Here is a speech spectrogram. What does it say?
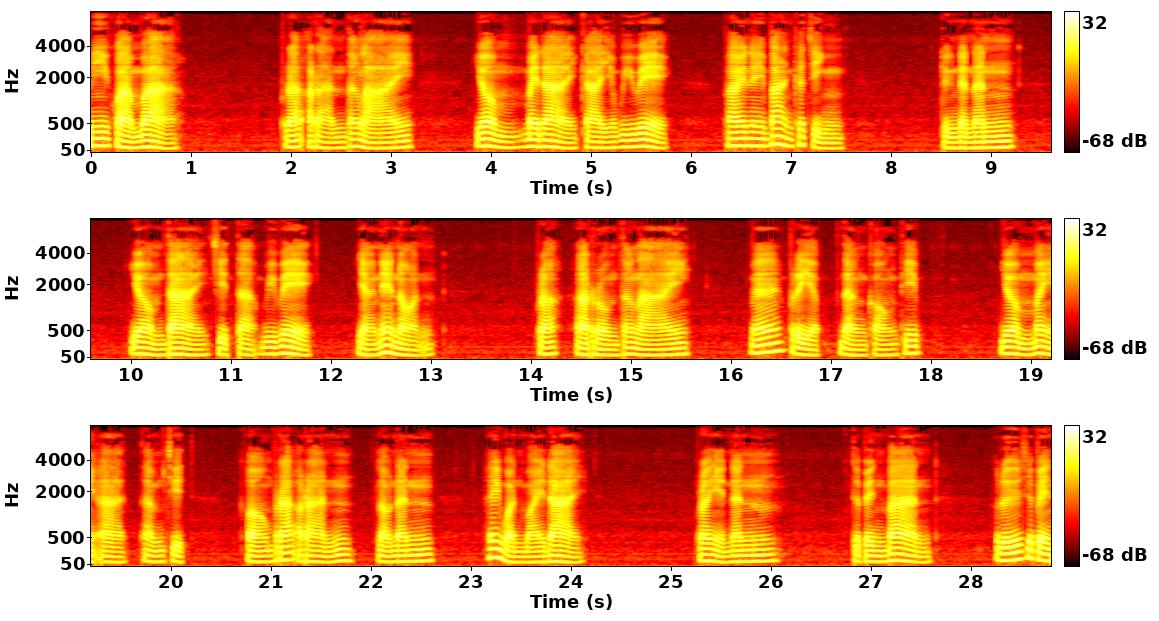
มีความว่า พระอรหันต์ทั้งหลาย ย่อมไม่ได้กายวิเวก ภายในบ้านก็จริง ถึงดังนั้น ย่อมได้จิตตวิเวกอย่างแน่นอน พระอารมณ์ทั้งหลาย แม้เปรียบดังกองทิพย์ย่อมไม่อาจทำจิตของพระอรหันต์เหล่านั้นให้หวั่นไหวได้เพราะเหตุนั้น จะเป็นบ้าน หรือจะเป็น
